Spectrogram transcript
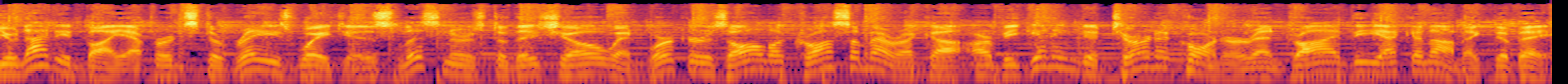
United by efforts to raise wages, listeners to this show and workers all across America are beginning to turn a corner and drive the economic debate.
